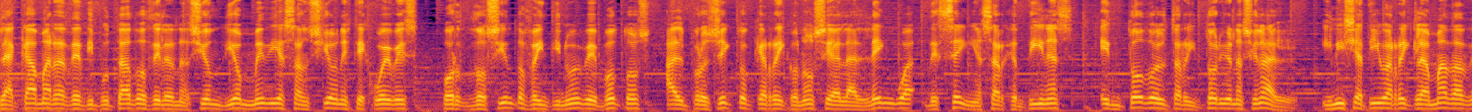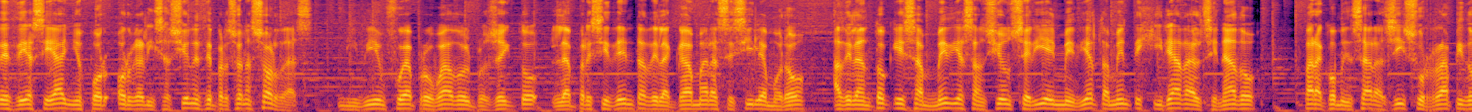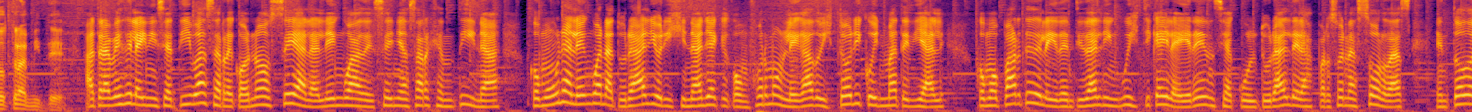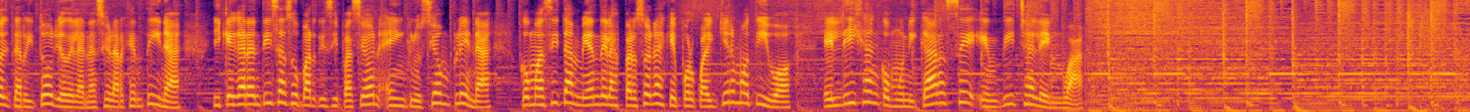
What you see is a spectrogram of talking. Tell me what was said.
La Cámara de Diputados de la Nación dio media sanción este jueves por 229 votos al proyecto que reconoce a la lengua de señas argentinas en todo el territorio nacional, iniciativa reclamada desde hace años por organizaciones de personas sordas. Ni bien fue aprobado el proyecto, la presidenta de la Cámara, Cecilia Moró, adelantó que esa media sanción sería inmediatamente girada al Senado para comenzar allí su rápido trámite. A través de la iniciativa se reconoce a la lengua de señas argentina como una lengua natural y originaria que conforma un legado histórico inmaterial como parte de la identidad lingüística y la herencia cultural de las personas sordas en todo el territorio de la nación argentina y que garantiza su participación e inclusión plena, como así también de las personas que por cualquier motivo elijan comunicarse en dicha lengua.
